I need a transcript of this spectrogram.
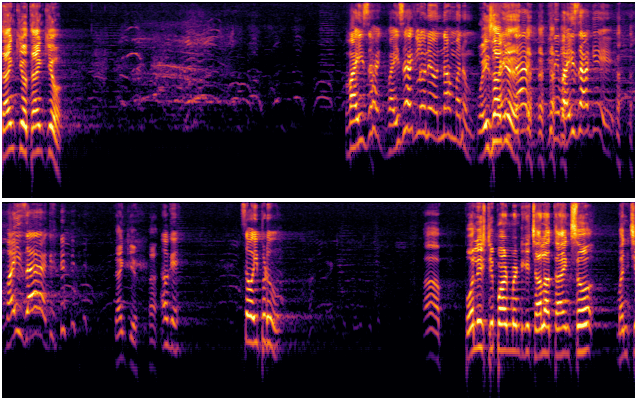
Thank you thank you Vizag వైజాగ్లోనే ఉన్నాం మనం. వైజాగే? ఇది వైజాగే Vizag. Thank you okay. So ఇప్పుడు పోలీస్ డిపార్ట్మెంట్కి చాలా థ్యాంక్స్. మంచి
